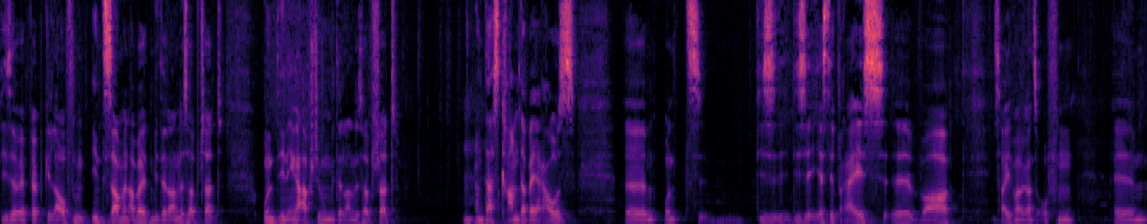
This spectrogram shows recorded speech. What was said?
dieser Wettbewerb gelaufen in Zusammenarbeit mit der Landeshauptstadt und in enger Abstimmung mit der Landeshauptstadt. Mhm. Und das kam dabei raus. Ähm, und diese, dieser erste Preis äh, war, sage ich mal ganz offen, ähm,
